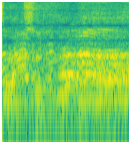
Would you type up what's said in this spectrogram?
Sorts of crowds.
